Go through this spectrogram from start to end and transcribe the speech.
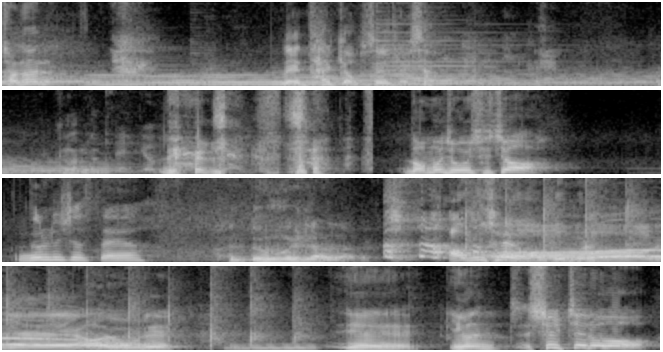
저는 멘트 할게 없어요, 더 이상. 네, 끝났네. 네, 자, 너무 좋으시죠? 누르셨어요? 눈물이 날라 아 우세요 눈물 아, 예, 아유, 우리, 예, 이건 실제로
